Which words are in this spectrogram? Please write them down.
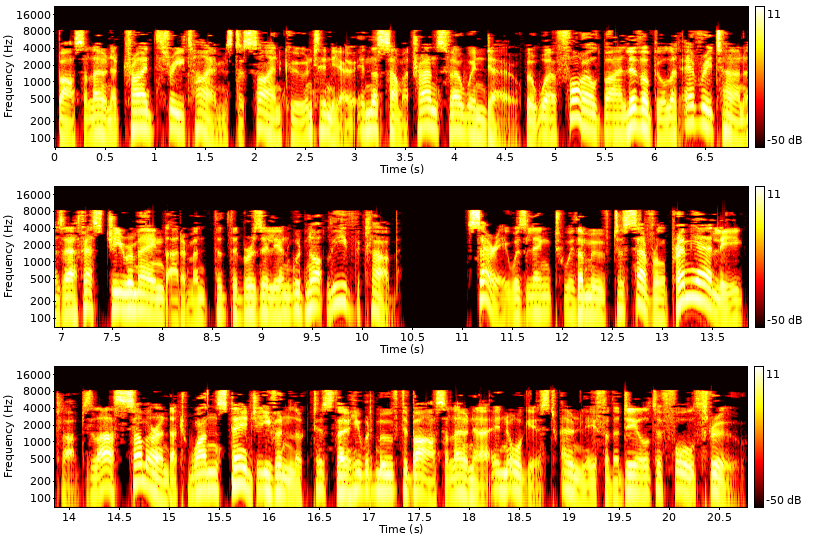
Barcelona tried three times to sign Coutinho in the summer transfer window, but were foiled by Liverpool at every turn as FSG remained adamant that the Brazilian would not leave the club. Seri was linked with a move to several Premier League clubs last summer and at one stage even looked as though he would move to Barcelona in August, only for the deal to fall through.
